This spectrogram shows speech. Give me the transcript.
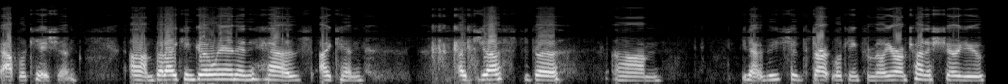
application. Um, but I can go in and it has, I can adjust the, um, you know, these should start looking familiar. I'm trying to show you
